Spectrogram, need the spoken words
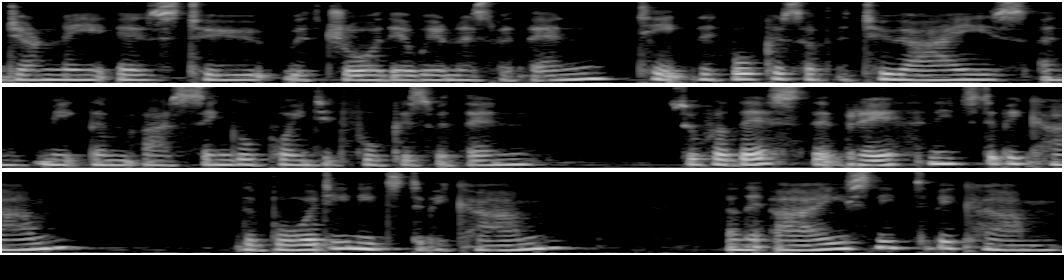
journey is to withdraw the awareness within, take the focus of the two eyes and make them a single pointed focus within. So, for this, the breath needs to be calm, the body needs to be calm, and the eyes need to be calm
